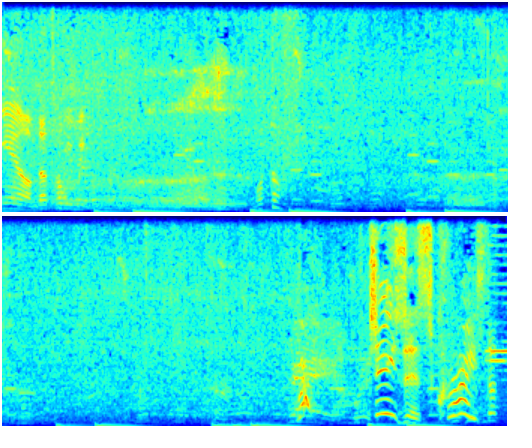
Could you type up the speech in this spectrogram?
Damn, that's how we make. What the? F- Jesus Christ! that- Animation Museum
